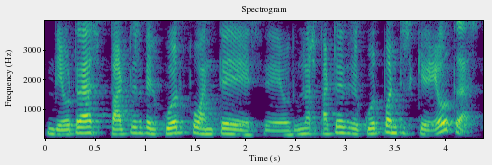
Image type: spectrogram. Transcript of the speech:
de otras partes del cuerpo antes, eh, o de unas partes del cuerpo antes que de otras.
